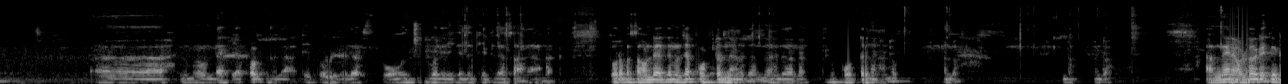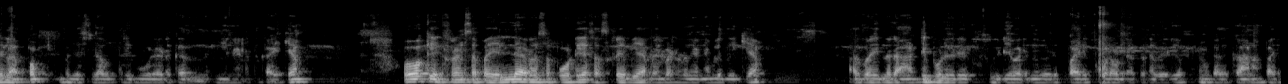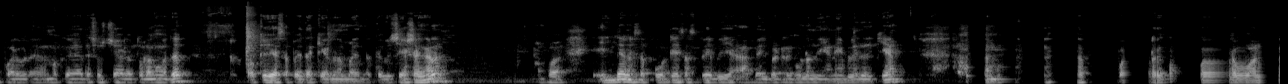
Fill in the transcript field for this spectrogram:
നമ്മൾ ഉണ്ടാക്കിയ അപ്പം നല്ല അടിപൊളി നല്ല സ്പോഞ്ച് പോലെ ഇരിക്കുന്ന കിട്ടുന്ന സാധനമാണ് തുറന്ന സൗണ്ട് കേൾക്കുന്ന വെച്ചാൽ പൊട്ടുന്നതാണ് തന്നെ എന്താ പറയുക പൊട്ടുന്നതാണല്ലോ. കണ്ടോ? ഉണ്ടോ കണ്ടോ? അങ്ങനെ ഉള്ളവരെ കിട്ടില്ല അപ്പം. ജസ്റ്റ് ഒത്തിരി കൂടെ എടുക്കാൻ ഇങ്ങനെ എടുത്ത് കഴിക്കാം. ഓക്കെ ഫ്രണ്ട്സ് അപ്പോൾ എല്ലാവരും സപ്പോർട്ട് ചെയ്യുക സബ്സ്ക്രൈബ് ചെയ്യുക ബെൽ ബട്ടൺ എന്നെ നിൽക്കാം അതുപോലെ ഇന്നൊരു അടിപൊളി ഒരു വീഡിയോ വരുന്നത്. ഒരു പരിപ്പോട ഉണ്ടാക്കുന്ന വീഡിയോ നമുക്കത് കാണാം. പരിപ്പോട വീഡിയോ നമുക്ക് ഏകദേശം ഉച്ചയോടെ തുടങ്ങുന്നത്. ഓക്കെ യെസ് അപ്പോൾ ഇതൊക്കെയാണ് നമ്മുടെ ഇന്നത്തെ വിശേഷങ്ങൾ. അപ്പോൾ എല്ലാവരും സപ്പോർട്ട് ചെയ്യുക സബ്സ്ക്രൈബ് ചെയ്യുക ആ ബെൽ ബട്ടൺ കൊണ്ടൊന്ന് എനേബിൾ ചെയ്ത് വയ്ക്കുക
